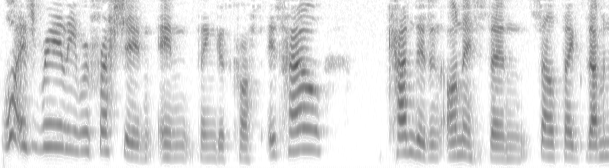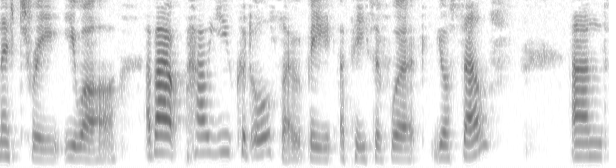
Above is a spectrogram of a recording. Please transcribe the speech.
what is really refreshing in Fingers Crossed is how candid and honest and self examinatory you are about how you could also be a piece of work yourself. And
